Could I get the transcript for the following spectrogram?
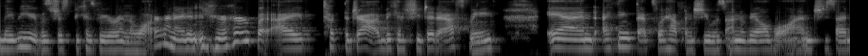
maybe it was just because we were in the water and I didn't hear her, but I took the job because she did ask me. And I think that's what happened. She was unavailable and she said,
